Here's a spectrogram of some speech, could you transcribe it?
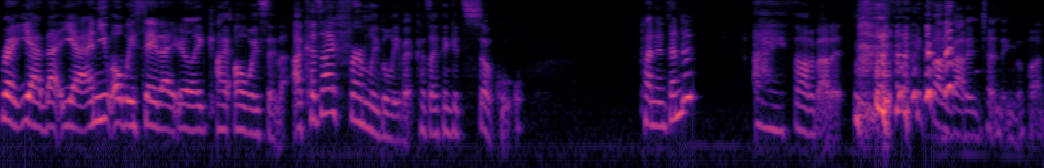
Right. Yeah. That. Yeah. And you always say that. You're like I always say that uh, because I firmly believe it because I think it's so cool. pun intended. I thought about it. I thought about intending the pun.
